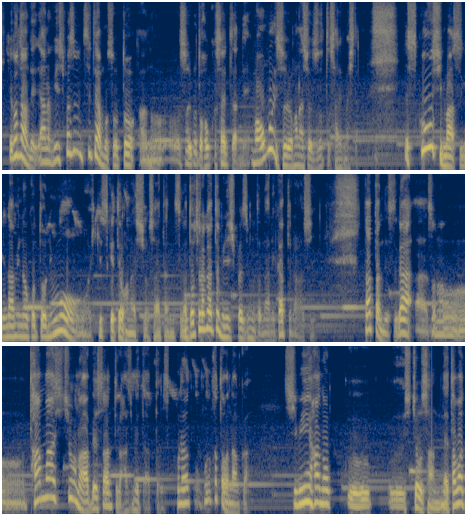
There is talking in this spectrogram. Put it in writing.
けど。ということなんで、あの、ミシパズムについてはもう相当、あの、そういうことを報告されてたんで、まあ、主にそういうお話をずっとされました。で少し、まあ、杉並のことにも引き付けてお話をされたんですが、どちらかというとミニシパズムと何かっていう話だったんですが、その、ター市長の安倍さんっていうのは初めて会ったんです。このこの方はなんか、市民派の市長さんで、多摩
